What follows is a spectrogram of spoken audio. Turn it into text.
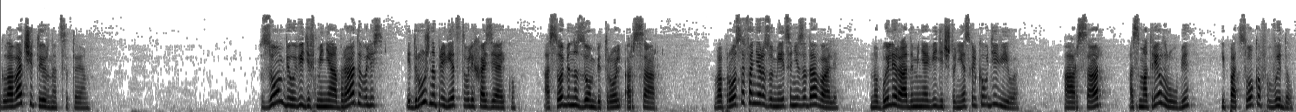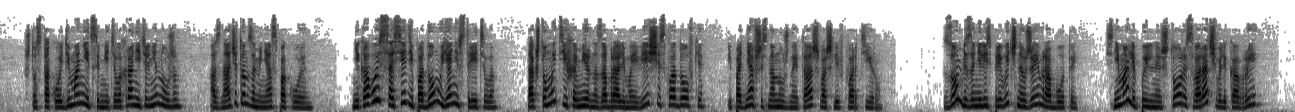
Глава 14 Зомби, увидев меня, обрадовались и дружно приветствовали хозяйку, особенно зомби-тролль Арсар. Вопросов они, разумеется, не задавали, но были рады меня видеть, что несколько удивило. А Арсар осмотрел Руби и, подсоков, выдал, что с такой демоницей мне телохранитель не нужен, а значит, он за меня спокоен. Никого из соседей по дому я не встретила, так что мы тихо, мирно забрали мои вещи из кладовки и, поднявшись на нужный этаж, вошли в квартиру. Зомби занялись привычной уже им работой. Снимали пыльные шторы, сворачивали ковры,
